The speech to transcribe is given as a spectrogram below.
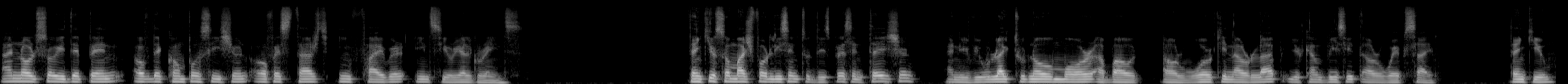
and also it depends of the composition of starch in fiber in cereal grains. Thank you so much for listening to this presentation. And if you would like to know more about our work in our lab, you can visit our website. Thank you.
